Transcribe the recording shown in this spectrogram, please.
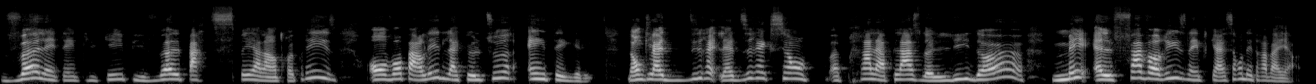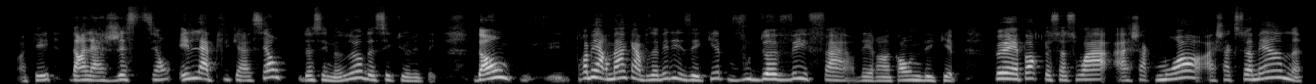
veulent être impliqués puis veulent participer à l'entreprise, on va parler de la culture intégrée. Donc, la, la direction prend la place de leader, mais elle favorise l'implication des travailleurs. Dans la gestion et l'application de ces mesures de sécurité. Donc, premièrement, quand vous avez des équipes, vous devez faire des rencontres d'équipe. Peu importe que ce soit à chaque mois, à chaque semaine,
